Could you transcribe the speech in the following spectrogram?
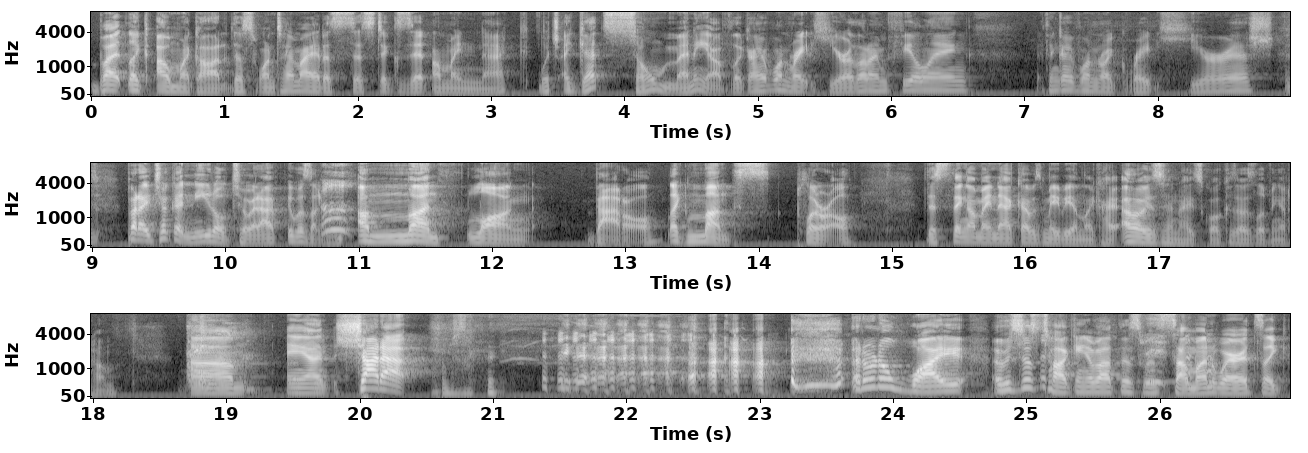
But like, oh my god, this one time I had a cystic zit on my neck, which I get so many of. Like, I have one right here that I'm feeling. I think I have one like right here ish. But I took a needle to it. I, it was like a month long battle, like months plural. This thing on my neck, I was maybe in like high. Oh, I was in high school because I was living at home. Um, and shut up. I don't know why. I was just talking about this with someone where it's like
